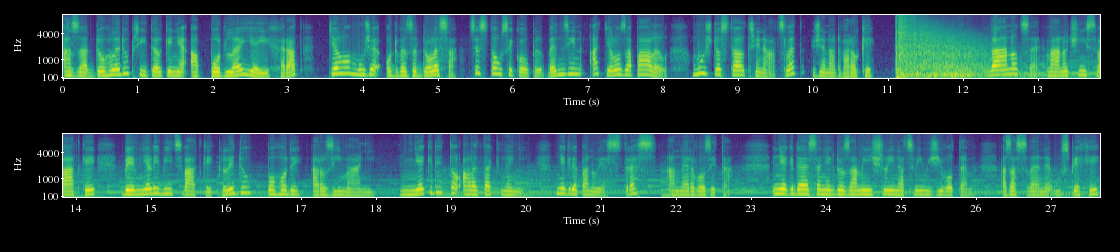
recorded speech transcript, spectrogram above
a za dohledu přítelkyně a podle jejich rad Tělo muže odvezl do lesa, cestou si koupil benzín a tělo zapálil. Muž dostal 13 let, žena 2 roky. Vánoce, vánoční svátky by měly být svátky klidu, pohody a rozjímání. Někdy to ale tak není. Někde panuje stres a nervozita. Někde se někdo zamýšlí nad svým životem a za své neúspěchy,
